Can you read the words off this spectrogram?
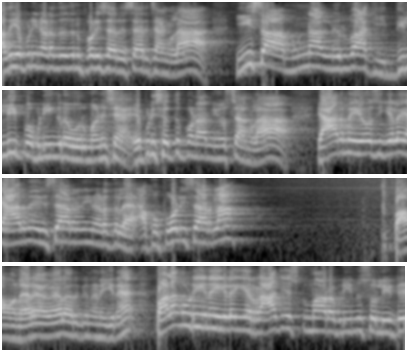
அது எப்படி நடந்ததுன்னு போலீஸார் விசாரிச்சாங்களா? ஈசா முன்னாள் நிர்வாகி திலீப் அப்படிங்கிற ஒரு மனுஷன் எப்படி செத்து போனார்னு யோசிச்சாங்களா? யாருமே யோசிக்கல யாருமே விசாரணை நடத்தலை. அப்போ போலீஸார்லாம் பாவம் நிறைய வேலை இருக்குன்னு நினைக்கிறேன். பழங்குடியின இளைஞர் ராஜேஷ்குமார் அப்படின்னு சொல்லிட்டு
